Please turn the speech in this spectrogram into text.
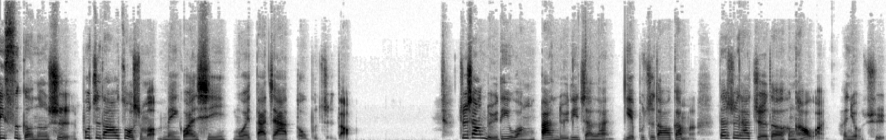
第四个呢，是不知道要做什么，没关系，因为大家都不知道。就像履历王办履历展览，也不知道要干嘛，但是他觉得很好玩，很有趣，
